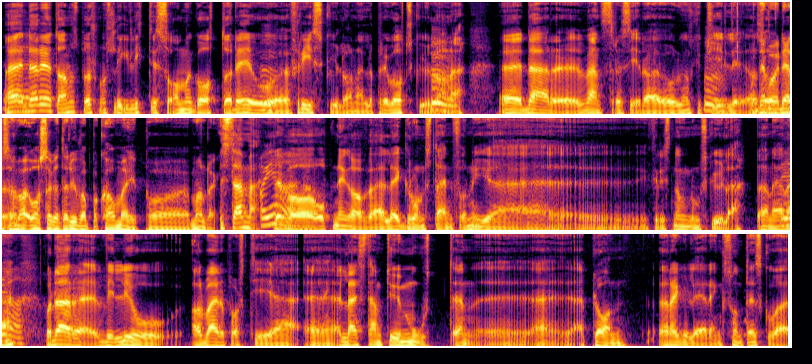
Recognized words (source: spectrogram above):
Men det er et annet spørsmål som ligger litt i samme gate, det er jo mm. friskolene eller privatskolene. Mm. Der venstresida er jo ganske mm. tydelig. Mm. Altså, det var jo det som var årsaken til at du var på Karmøy på mandag? Stemmer. Oh, ja. Det var åpning av, eller grunnstein for nye kristen ungdomsskole der nede. Ja. Og der ville jo Arbeiderpartiet Eller de stemte jo imot en, en plan regulering, sånn at en skulle,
